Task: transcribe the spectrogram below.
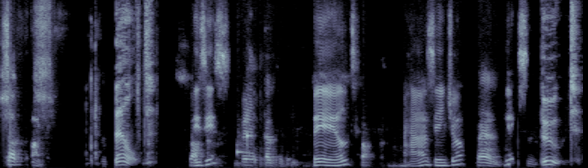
Socks. belt, this is belt. Ajá, cincho. Next, boot,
